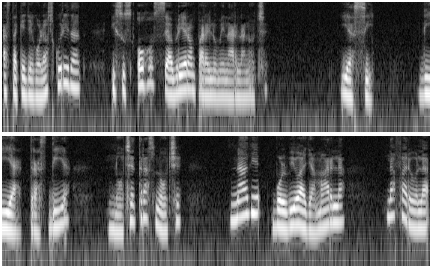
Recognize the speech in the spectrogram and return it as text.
Hasta que llegó la oscuridad y sus ojos se abrieron para iluminar la noche. Y así, día tras día, noche tras noche, nadie volvió a llamarla la farola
